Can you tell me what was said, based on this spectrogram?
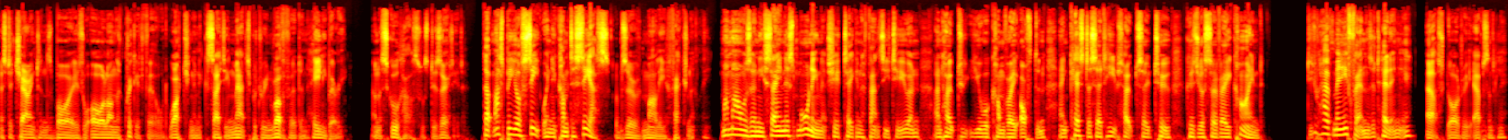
Mr. Charrington's boys were all on the cricket field, watching an exciting match between Rutherford and Haileybury, and the schoolhouse was deserted. That must be your seat when you come to see us, observed Molly affectionately. Mamma was only saying this morning that she had taken a fancy to you and, and hoped you would come very often, and Kester said heaps hoped so too, because you're so very kind. Did you have many friends at Headingley? asked Audrey absently.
